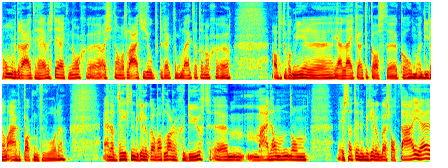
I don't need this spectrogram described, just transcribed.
omgedraaid te hebben. Sterker nog, als je dan wat laadjes opentrekt, dan blijkt dat er nog af en toe wat meer ja, lijken uit de kast komen die dan aangepakt moeten worden. En dat heeft in het begin ook al wat langer geduurd. Ehm, maar dan. dan is dat in het begin ook best wel taai. Hè?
